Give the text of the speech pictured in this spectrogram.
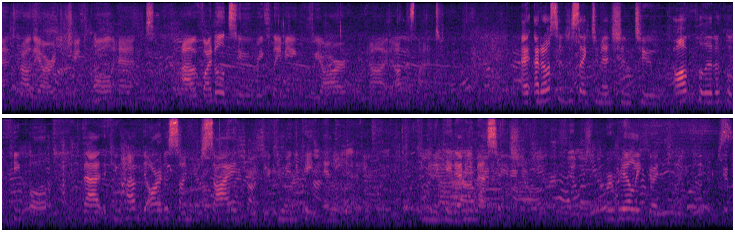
and how they are interchangeable and uh, vital to reclaiming who we are uh, on this land. I'd also just like to mention to all political people that if you have the artists on your side, you can communicate anything, communicate any message. We're really good communicators.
